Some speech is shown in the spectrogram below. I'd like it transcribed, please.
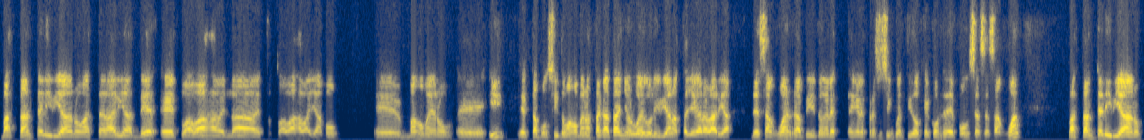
Bastante liviano hasta el área de eh, Tuabaja, ¿verdad? Esto es Tuabaja, Bayamón, eh, más o menos, eh, y el taponcito más o menos hasta Cataño, luego liviano hasta llegar al área de San Juan, rapidito en el, en el expreso 52 que corre de Ponce hacia San Juan, bastante liviano,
